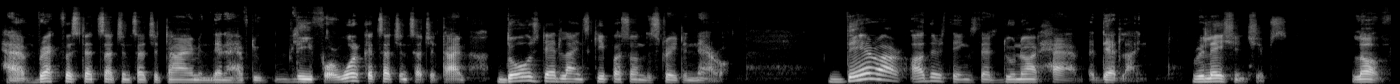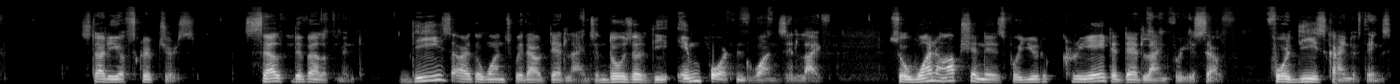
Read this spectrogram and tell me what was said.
have breakfast at such and such a time, and then I have to leave for work at such and such a time. Those deadlines keep us on the straight and narrow. There are other things that do not have a deadline relationships, love, study of scriptures, self development. These are the ones without deadlines, and those are the important ones in life. So, one option is for you to create a deadline for yourself for these kind of things.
